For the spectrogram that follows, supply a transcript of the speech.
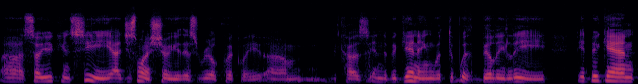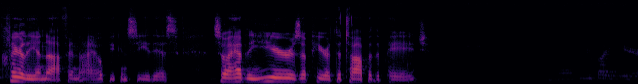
Uh, so you can see, I just want to show you this real quickly, um, because in the beginning with, the, with Billy Lee, it began clearly enough, and I hope you can see this. So I have the years up here at the top of the page. year by year.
